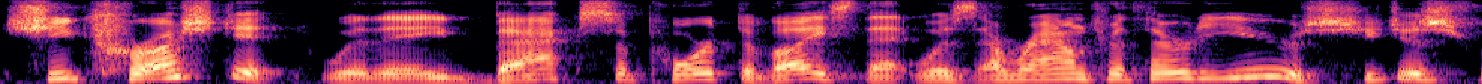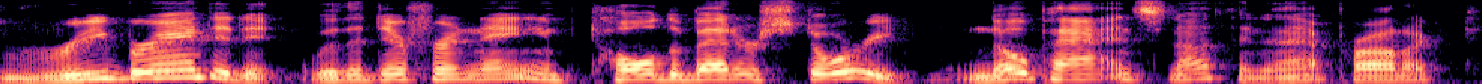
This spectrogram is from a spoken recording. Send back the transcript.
she crushed it with a back support device that was around for 30 years. She just rebranded it with a different name, told a better story. No patents, nothing. And that product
